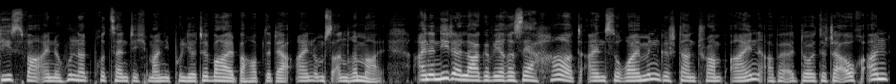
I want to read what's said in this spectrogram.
Dies war eine hundertprozentig manipulierte Wahl, behauptet er ein ums andere Mal. Eine Niederlage wäre sehr hart einzuräumen, gestand Trump ein, aber er deutete auch an,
